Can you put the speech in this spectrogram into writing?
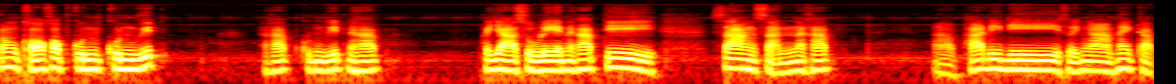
ต้องขอขอบคุณคุณวิทย์นะครับ คุณวิทย์นะครับพญาสุเรนนะครับที่สร้างสรรค์นะครับพระดีๆ สวยงามให้กับ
